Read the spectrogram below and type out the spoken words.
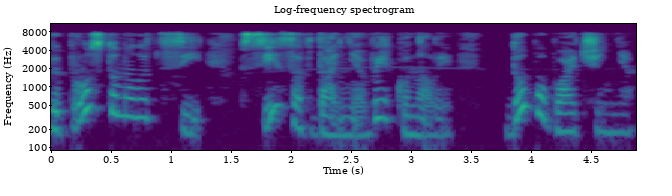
Ви просто молодці, всі завдання виконали. До побачення!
